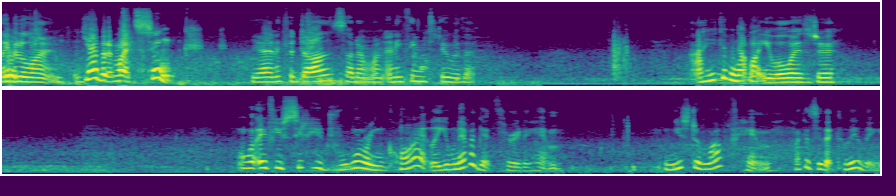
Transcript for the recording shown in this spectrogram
Leave it alone. Yeah, but it might sink. Yeah, and if it does, I don't want anything to do with it. Are you giving up like you always do? Well, if you sit here drawing quietly, you'll never get through to him. And you still love him. I can see that clearly.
